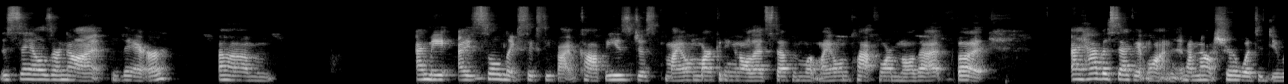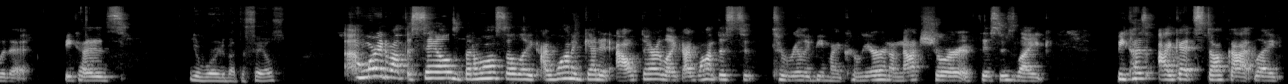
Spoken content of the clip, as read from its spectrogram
the sales are not there. Um, I made I sold like 65 copies, just my own marketing and all that stuff, and what my own platform and all that. But I have a second one, and I'm not sure what to do with it because You're worried about the sales? I'm worried about the sales, but I'm also like, I want to get it out there. Like, I want this to, to really be my career. And I'm not sure if this is like, because I get stuck at like,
